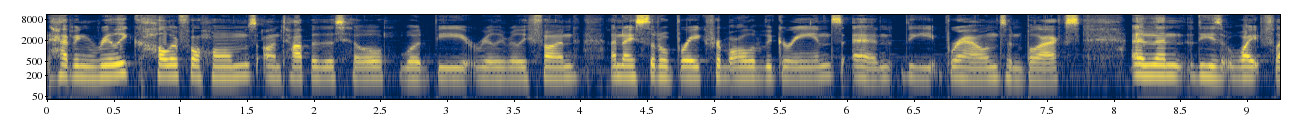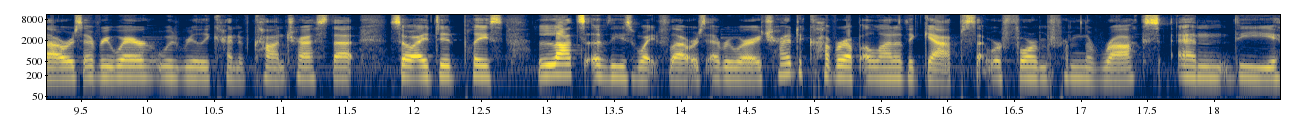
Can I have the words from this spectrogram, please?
having really colorful homes on top of this hill would be really, really fun. A nice little break from all of the greens and the browns and blacks. And then these white flowers everywhere would really kind of contrast that. So I did place lots of these white flowers everywhere. I tried to cover up a lot of the gaps that were formed from the rocks and the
